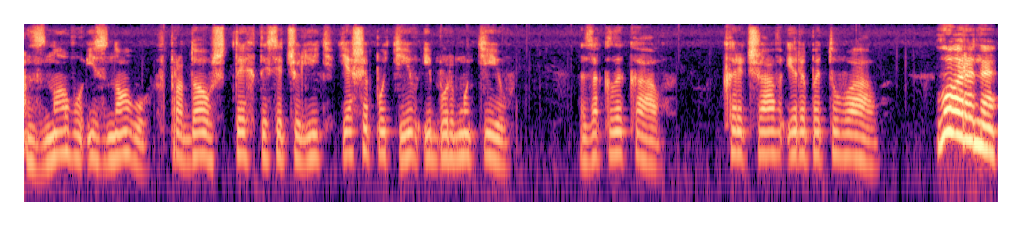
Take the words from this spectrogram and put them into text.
Знову і знову, впродовж тих тисячоліть, я шепотів і бурмотів, закликав, кричав і репетував. Ворене!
